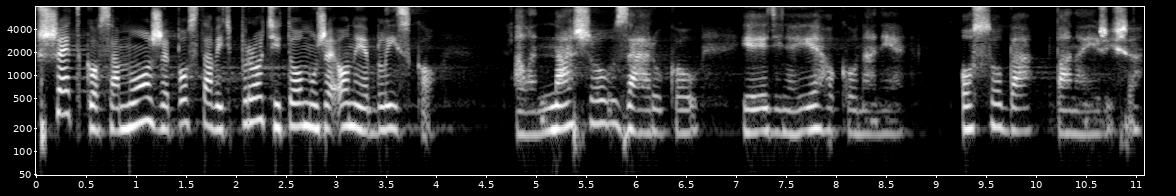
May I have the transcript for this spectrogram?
Všetko sa môže postaviť proti tomu, že on je blízko. Ale našou zárukou je jedine jeho konanie. Osoba Pána Ježiša.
